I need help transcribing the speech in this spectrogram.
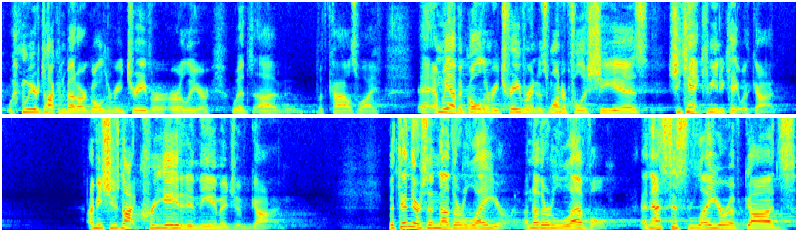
We were talking about our golden retriever earlier with, uh, with Kyle's wife. And we have a golden retriever, and as wonderful as she is, she can't communicate with God. I mean, she's not created in the image of God. But then there's another layer, another level, and that's this layer of God's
